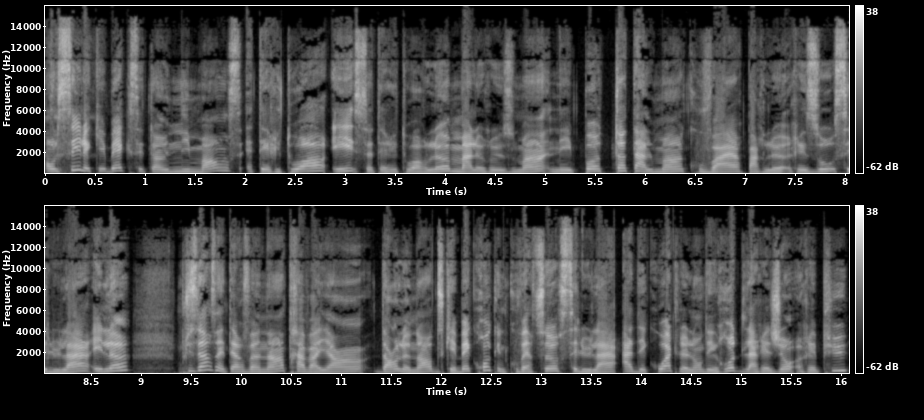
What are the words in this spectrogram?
On le sait, le Québec, c'est un immense territoire et ce territoire-là, malheureusement, n'est pas totalement couvert par le réseau cellulaire. Et là, plusieurs intervenants travaillant dans le nord du Québec croient qu'une couverture cellulaire adéquate le long des routes de la région aurait pu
